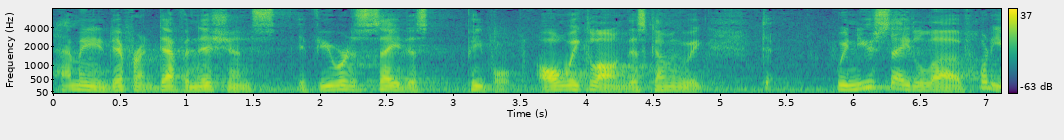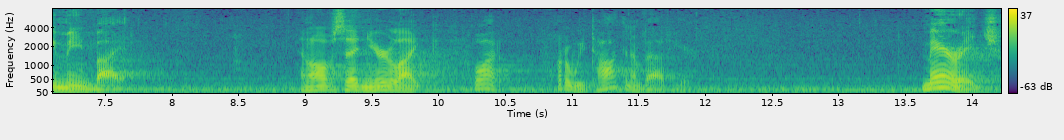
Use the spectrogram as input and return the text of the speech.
how many different definitions, if you were to say to people all week long, this coming week, when you say love, what do you mean by it? And all of a sudden you're like, what? What are we talking about here? Marriage.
